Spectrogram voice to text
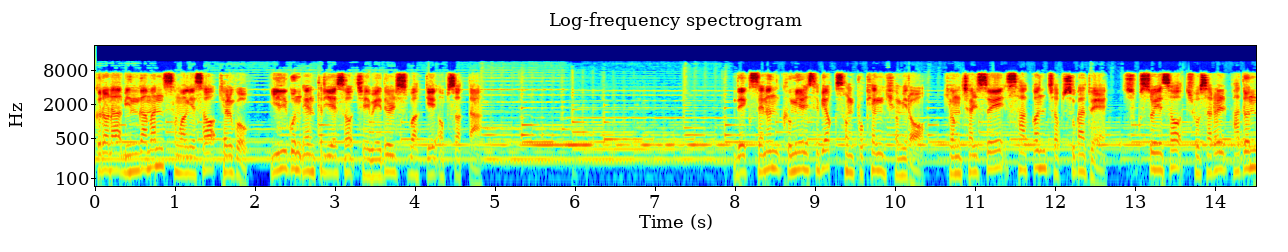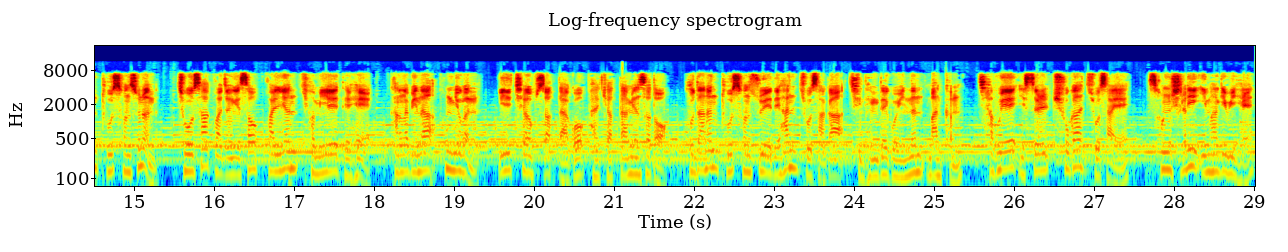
그러나 민감한 상황에서 결국 1군 엔트리에서 제외될 수밖에 없었다. 넥센은 금일 새벽 성폭행 혐의로 경찰서에 사건 접수가 돼 숙소에서 조사를 받은 두 선수는 조사 과정에서 관련 혐의에 대해 강압이나 폭력은 일체 없었다고 밝혔다면서도 구단은 두 선수에 대한 조사가 진행되고 있는 만큼 차후에 있을 추가 조사에 성실히 임하기 위해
